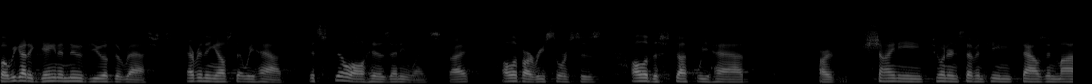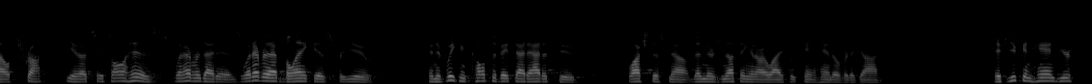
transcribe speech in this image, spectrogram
But we got to gain a new view of the rest. Everything else that we have, it's still all his, anyways, right? All of our resources, all of the stuff we have, our shiny 217,000 mile truck, you know, it's, it's all his, whatever that is, whatever that blank is for you. And if we can cultivate that attitude, watch this now, then there's nothing in our life we can't hand over to God. If you can hand your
